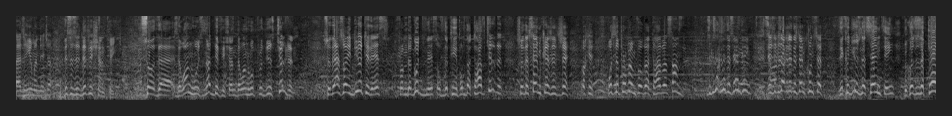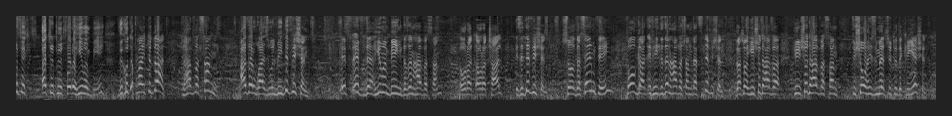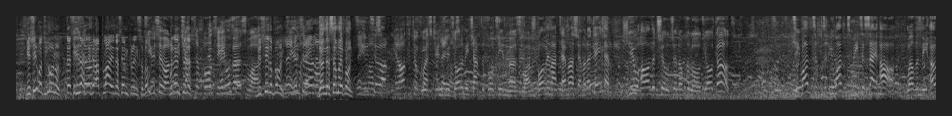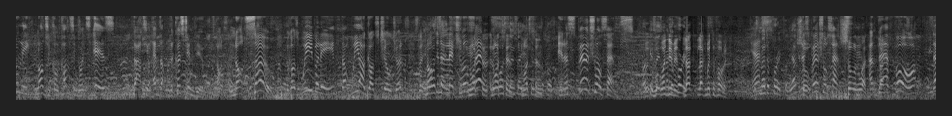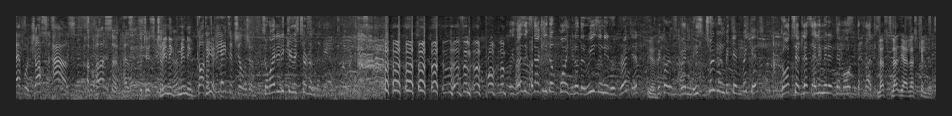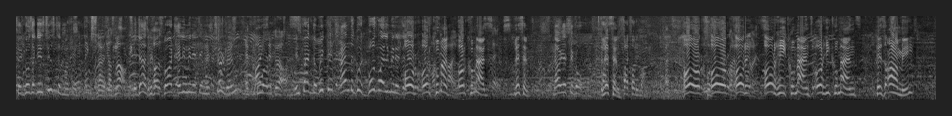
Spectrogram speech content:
as a human nature, this is a deficient thing. So the, the one who is not deficient, the one who produced children. So that's why due to this, from the goodness of the people that to have children. So the same Christians say, okay, what's the problem for God to have a son? It's exactly the same thing. It's exactly the same concept. They could use the same thing because it's a perfect attribute for a human being. They could apply to God to have a son. Otherwise, will be deficient. If, if the human being doesn't have a son or a, or a child, is a deficient. So the same thing for God. If he doesn't have a son, that's deficient. That's why he should have a he should have a son to show his mercy to the creation. You see what's going on? That's exactly if you apply the same principle. we'll Deuteronomy chapter 14, And also- verse Do 1. you see the point? Let him- Do let him you understand my point? Let him. Deuteron- in answer to your question, Deuteronomy chapter 14, verse 1, Bonim atem Hashem Elokeichem. You are the children of the Lord your God. So you want, to, you want me to say, ah, well then the only logical consequence is that you end up with a Christian view. Not, not so, because we believe that we are God's children, but In not what in a literal In sense. sense? In what sense? In what children sense? of God? In a spiritual sense. Okay, so what do you mean? Like, like metaphoric? Yes. Metaphorical, yeah? in a spiritual sense. so in what? And Like- therefore, therefore, just as a person has produced children, Meaning- meaning God has creation. created children. So why did he kill his children then? That's another problem. That's exactly the point. You know, the reason he regretted Yeah. because when his children became wicked, God said, let's eliminate them all with the flood. Let's let, yeah, let's kill them. So it goes against you still, my friend. No, it does not. It does because God eliminating his children. If who Moshe are- Glass- in fact, the wicked and the good both were eliminated. Or or What's command the time? or. Six. Listen, Now he has to go. listen. 541. or or got a few or or he commands or he commands his army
